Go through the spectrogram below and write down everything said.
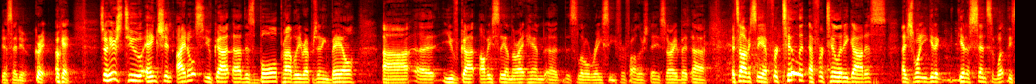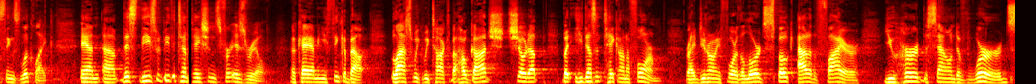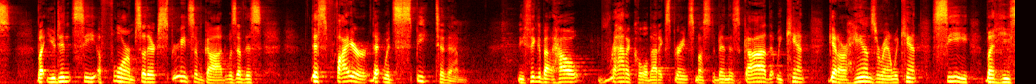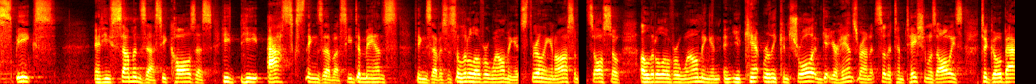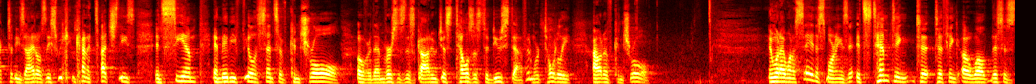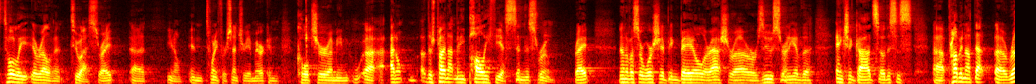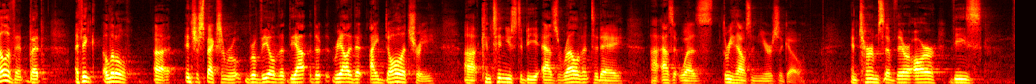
Yes, I do. Great. Okay. So here's two ancient idols. You've got uh, this bull, probably representing Baal. Uh, uh, you've got, obviously, on the right hand, uh, this little racy for Father's Day, sorry, but uh, it's obviously a fertility, a fertility goddess. I just want you to get a, get a sense of what these things look like. And uh, this, these would be the temptations for Israel. Okay? I mean, you think about last week we talked about how God sh- showed up, but he doesn't take on a form, right? Deuteronomy 4 the Lord spoke out of the fire. You heard the sound of words, but you didn't see a form. So their experience of God was of this this fire that would speak to them. You think about how radical that experience must have been. This God that we can't get our hands around, we can't see, but He speaks and He summons us, He calls us, He, he asks things of us, He demands things of us. It's a little overwhelming. It's thrilling and awesome. It's also a little overwhelming, and, and you can't really control it and get your hands around it. So the temptation was always to go back to these idols. At least we can kind of touch these and see them and maybe feel a sense of control over them versus this God who just tells us to do stuff and we're totally out of control. And what I want to say this morning is it's tempting to, to think, oh, well, this is totally irrelevant to us, right? Uh, you know, in 21st century American culture. I mean, uh, I don't, there's probably not many polytheists in this room, right? None of us are worshiping Baal or Asherah or Zeus or any of the ancient gods, so this is uh, probably not that uh, relevant, but I think a little uh, introspection re- revealed that the, the, reality that idolatry uh, continues to be as relevant today uh, as it was 3,000 years ago. In terms of there are these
